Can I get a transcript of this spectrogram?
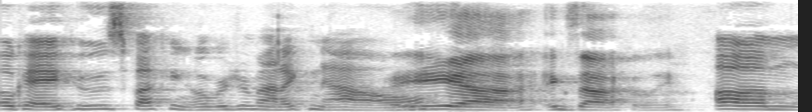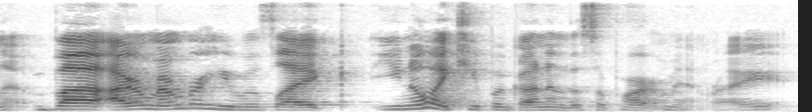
Okay, who's fucking overdramatic now? Yeah, exactly. Um, but I remember he was like, You know, I keep a gun in this apartment, right?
